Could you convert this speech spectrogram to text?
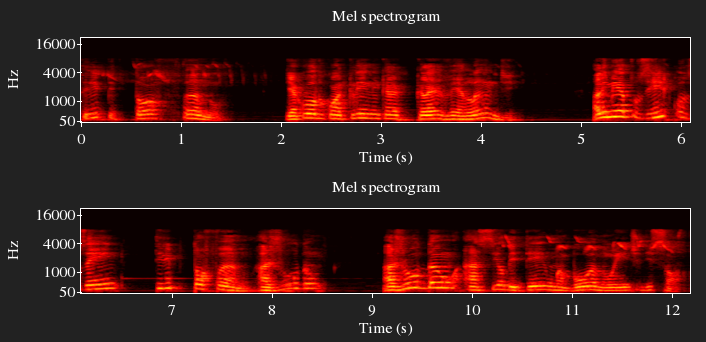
triptofano. De acordo com a clínica Cleveland, alimentos ricos em triptofano ajudam, ajudam a se obter uma boa noite de sono.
